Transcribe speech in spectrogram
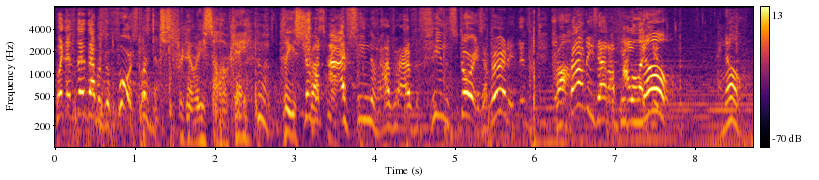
Well, that, that was the Force, wasn't it? Just forget what you saw, okay? Please No, trust me. I've seen the I've, I've seen the stories. I've heard it. There's bounties out on people I like know. I know.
